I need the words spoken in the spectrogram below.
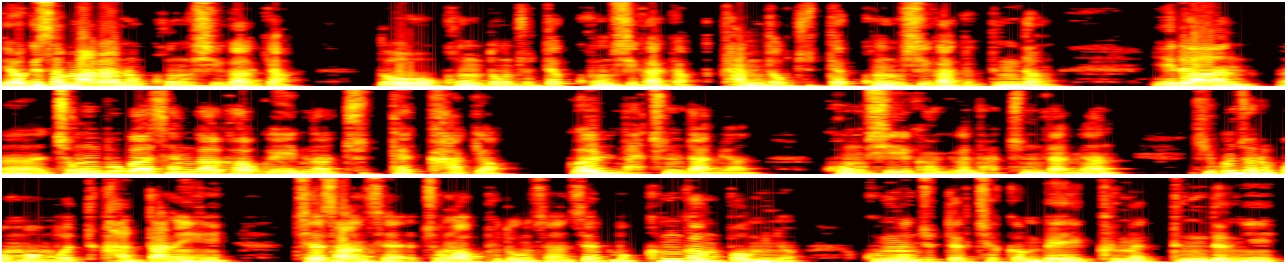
여기서 말하는 공시가격, 또 공동주택 공시가격, 단독주택 공시가격 등등 이러한 어, 정부가 생각하고 있는 주택 가격을 낮춘다면 공시가격을 낮춘다면 기본적으로 보면 뭐 간단히 재산세, 종합부동산세, 뭐 금강법률, 국민주택 채권 매입 금액 등등이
